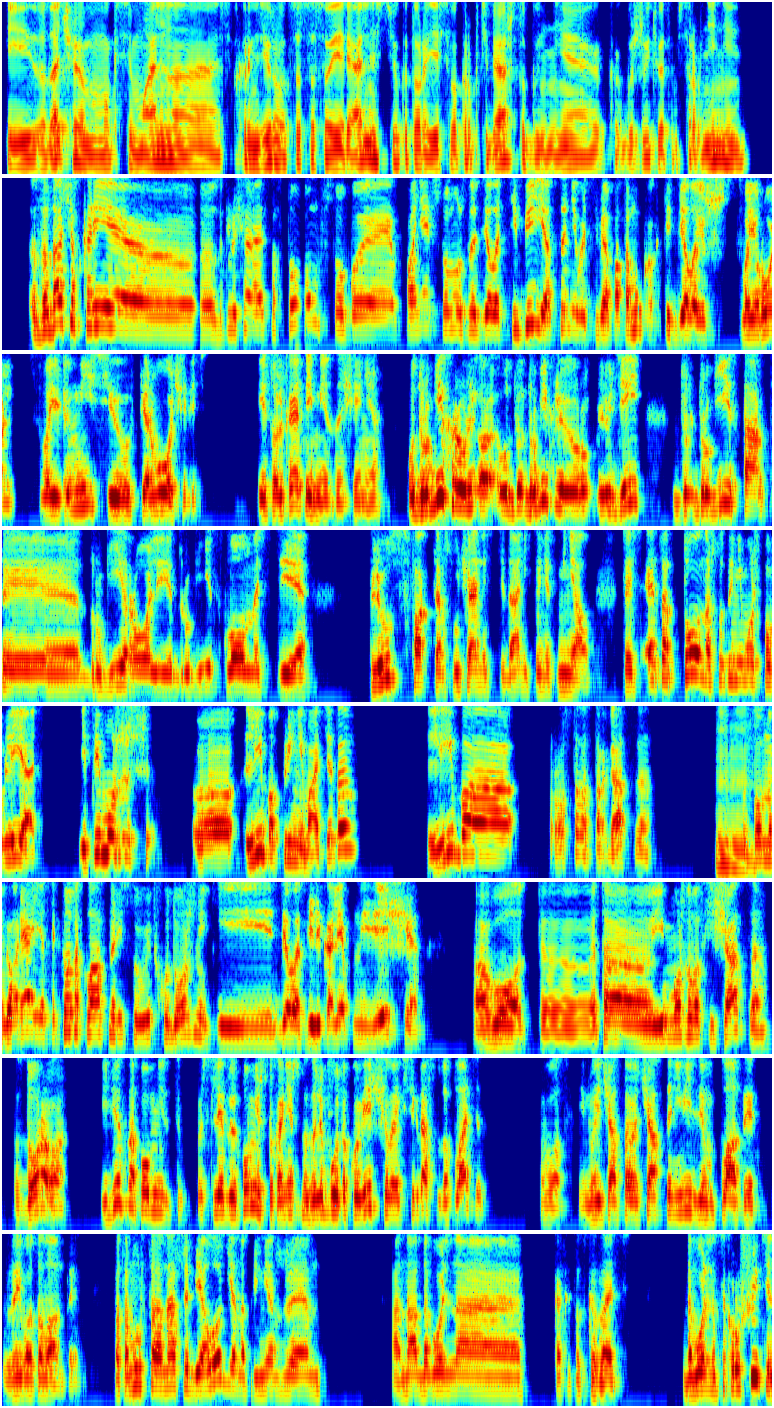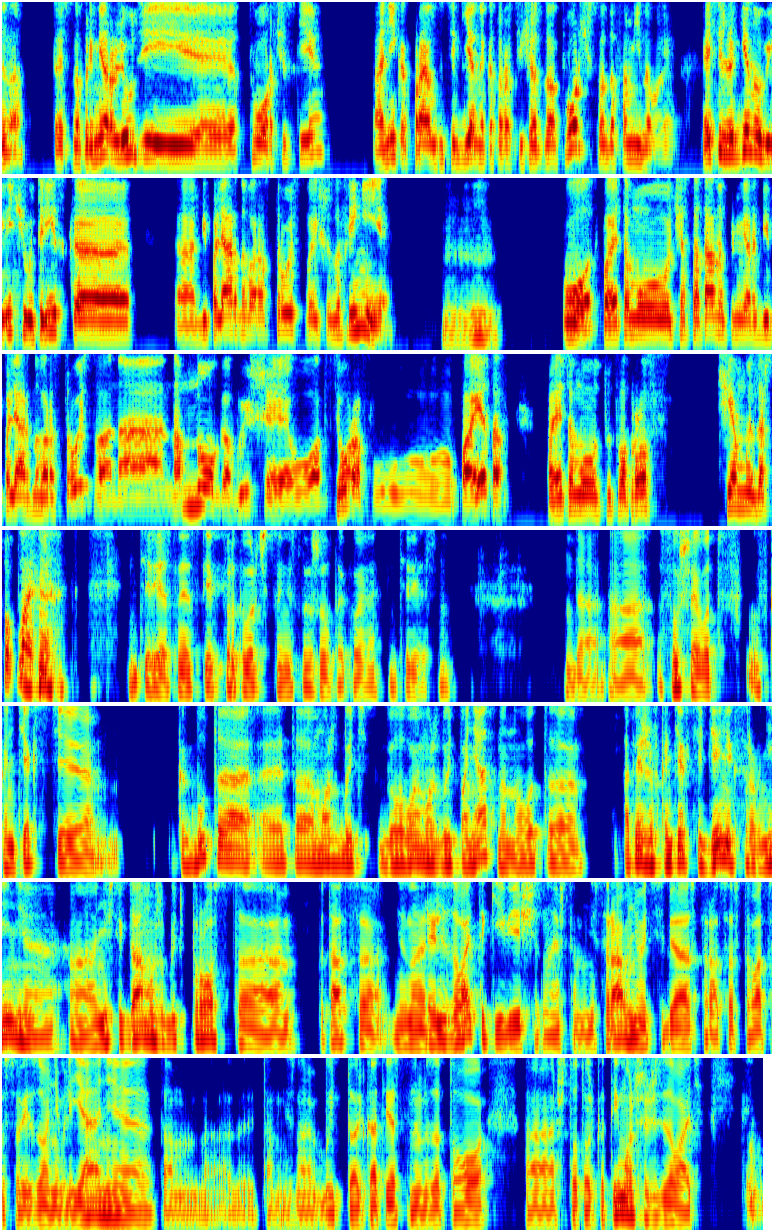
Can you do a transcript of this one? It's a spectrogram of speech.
И задача максимально синхронизироваться со своей реальностью, которая есть вокруг тебя, чтобы не как бы жить в этом сравнении. Задача скорее э, заключается в том, чтобы понять, что нужно делать тебе и оценивать себя по тому, как ты делаешь свою роль, свою миссию в первую очередь. И только это имеет значение. У других, э, у других людей другие старты, другие роли, другие склонности, плюс фактор случайности, да, никто не отменял. То есть это то, на что ты не можешь повлиять. И ты можешь э, либо принимать это, либо просто восторгаться. Угу. Условно говоря, если кто-то классно рисует, художник и делает великолепные вещи, а, вот, э, это им можно восхищаться, здорово. Единственное, помнить, следует помнить, что, конечно, за любую такую вещь человек всегда что-то платит, вот, и мы часто, часто не видим платы за его таланты, потому что наша биология, например, же, она довольно, как это сказать, довольно сокрушительна. То есть, например, люди творческие, они, как правило, эти гены, которые отвечают за творчество, дофаминовые, эти же гены увеличивают риск э, э, биполярного расстройства и шизофрении. Mm-hmm. Вот, поэтому частота, например, биполярного расстройства, она намного выше у актеров, у поэтов. Поэтому тут вопрос, чем мы за что платим. Интересный аспект про творчество не слышал такое. Интересно. Да. А, слушай, вот в, контексте как будто это может быть головой может быть понятно, но вот э, опять же в контексте денег сравнения э, не всегда может быть просто пытаться, не знаю, реализовать такие вещи, знаешь, там не сравнивать себя, стараться оставаться в своей зоне влияния, там, э, там не знаю, быть только ответственным за то, что только ты можешь реализовать.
